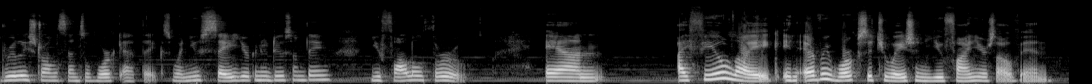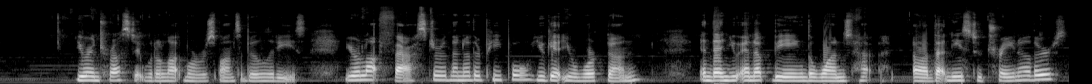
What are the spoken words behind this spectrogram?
really strong sense of work ethics. When you say you're going to do something, you follow through. And I feel like in every work situation you find yourself in, you're entrusted with a lot more responsibilities. You're a lot faster than other people. You get your work done, and then you end up being the ones uh, that needs to train others.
